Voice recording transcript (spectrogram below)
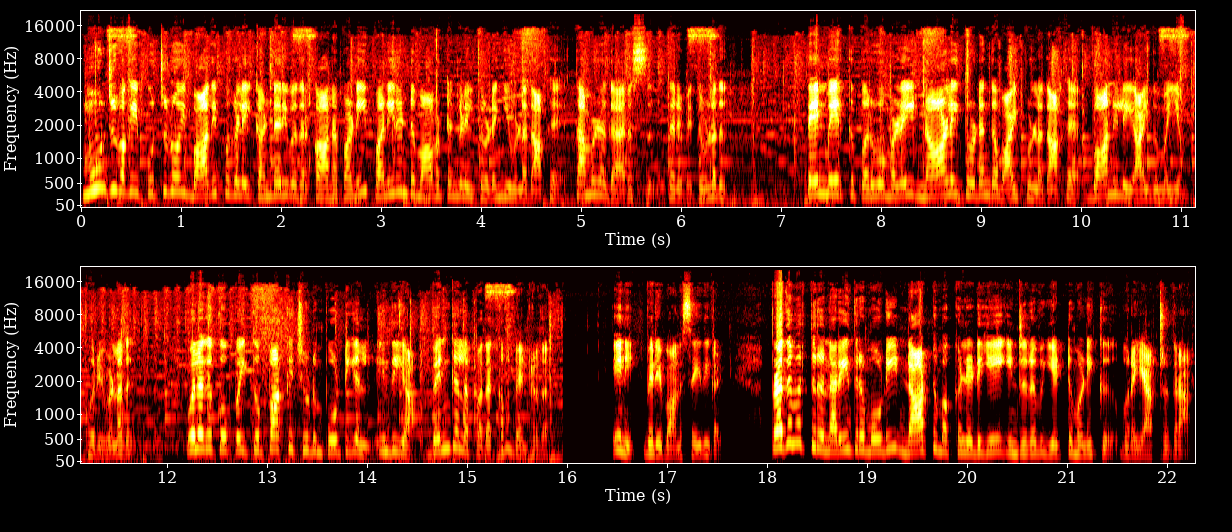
மூன்று வகை புற்றுநோய் பாதிப்புகளை கண்டறிவதற்கான பணி பனிரண்டு மாவட்டங்களில் தொடங்கியுள்ளதாக தமிழக அரசு தெரிவித்துள்ளது. தென்மேற்கு பருவமழை நாளை தொடங்க வாய்ப்புள்ளதாக வானிலை ஆய்வு மையம் கூறியுள்ளது. உலகக்கோப்பை துப்பாக்கிச் சுடும் போட்டியில் இந்தியா வெண்கலப் பதக்கம் வென்றது. இனி விரிவான செய்திகள். பிரதமர் திரு நரேந்திர மோடி நாட்டு மக்களிடையே இன்றிரவு எட்டு மணிக்கு உரையாற்றுகிறார்.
